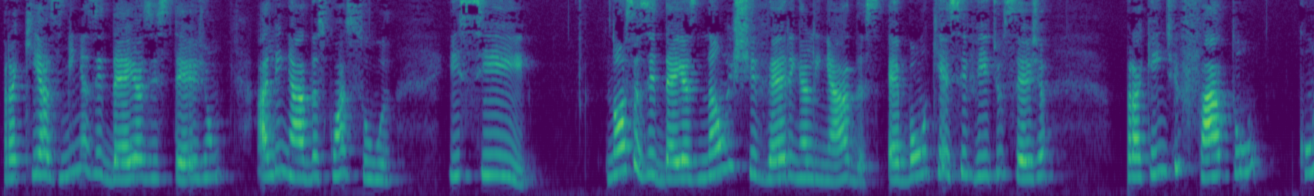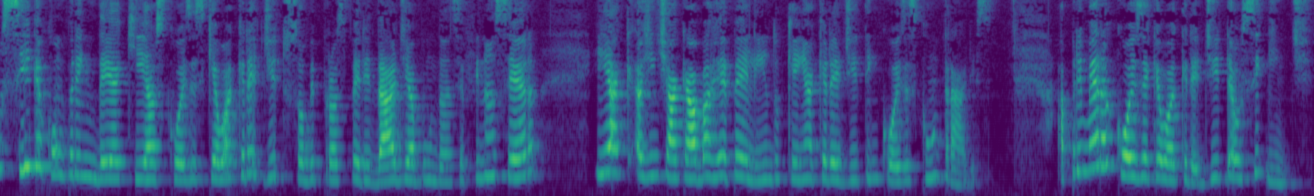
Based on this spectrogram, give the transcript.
para que as minhas ideias estejam alinhadas com a sua. E se nossas ideias não estiverem alinhadas, é bom que esse vídeo seja para quem de fato consiga compreender aqui as coisas que eu acredito sobre prosperidade e abundância financeira e a, a gente acaba repelindo quem acredita em coisas contrárias. A primeira coisa que eu acredito é o seguinte:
